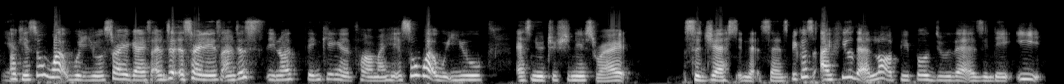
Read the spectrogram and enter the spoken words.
Yeah. Okay, so what would you? Sorry, guys. I'm just sorry, Liz. I'm just you know thinking at the top of my head. So, what would you, as nutritionist, right? Suggest in that sense because I feel that a lot of people do that as in they eat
